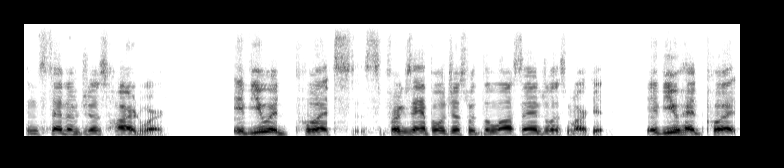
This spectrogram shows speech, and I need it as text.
instead of just hard work. If you had put, for example, just with the Los Angeles market, if you had put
